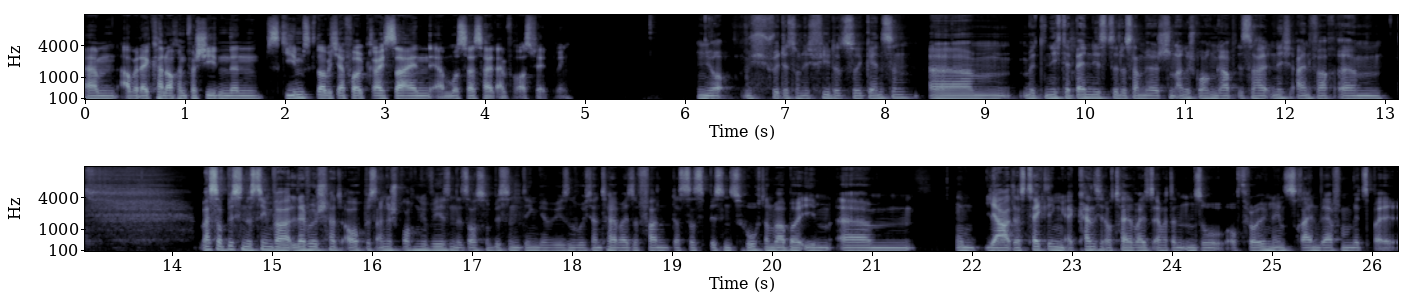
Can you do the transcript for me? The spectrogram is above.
Ähm, aber der kann auch in verschiedenen Schemes, glaube ich, erfolgreich sein. Er muss das halt einfach aufs Feld bringen. Ja, ich würde jetzt noch nicht viel dazu ergänzen. Ähm, mit nicht der Bandliste, das haben wir schon angesprochen gehabt, ist er halt nicht einfach. Ähm, was auch ein bisschen das Ding war, Leverage hat auch bis angesprochen gewesen, ist auch so ein bisschen ein Ding gewesen, wo ich dann teilweise fand, dass das ein bisschen zu hoch dann war bei ihm. Ähm, und ja, das Tackling, er kann sich auch teilweise einfach dann in so auf Throwing Lanes reinwerfen, jetzt bei,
